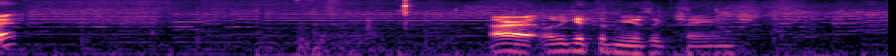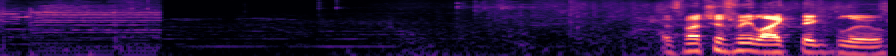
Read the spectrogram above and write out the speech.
Okay. Alright, let me get the music changed. As much as we like Big Blue.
